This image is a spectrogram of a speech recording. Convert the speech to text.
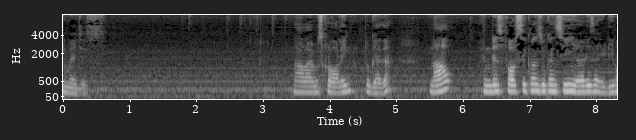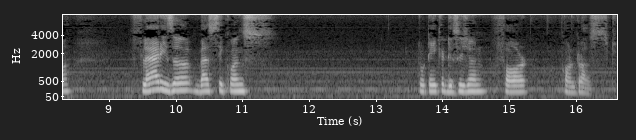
images now I am scrolling together now in this first sequence you can see here is an edema FLAIR is a best sequence to take a decision for contrast.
